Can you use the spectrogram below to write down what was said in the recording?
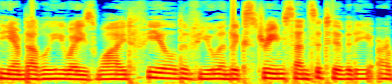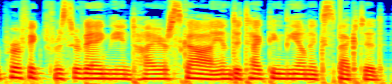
The MWA's wide field of view and extreme sensitivity are perfect for surveying the entire sky and detecting the unexpected.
